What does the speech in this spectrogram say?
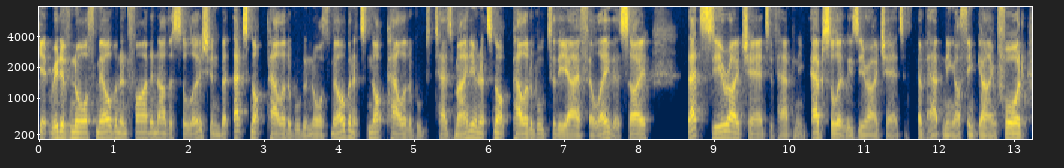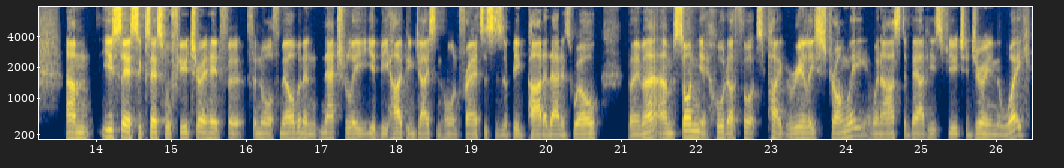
get rid of North Melbourne and find another solution. But that's not palatable to North Melbourne. It's not palatable to Tasmania, and it's not palatable to the AFL either. So that's zero chance of happening. Absolutely zero chance of, happening, I think, going forward. Um, you see a successful future ahead for, for North Melbourne, and naturally, you'd be hoping Jason Horne-Francis is a big part of that as well. Boomer. Um, Sonja Hood, I thought, spoke really strongly when asked about his future during the week.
